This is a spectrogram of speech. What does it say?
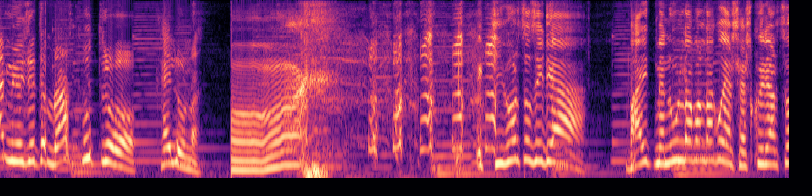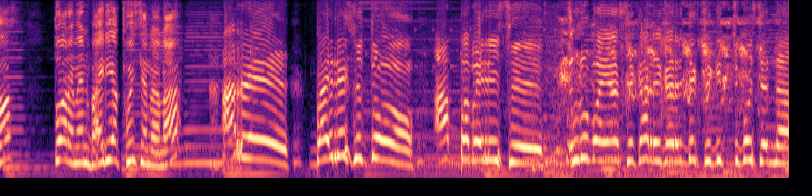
আমিও যেতাম রাজপুত্র, খাইলো না। কি করছস এটা বাড়িত মেন উল্টা পাল্টা কইয়া শেষ করে আসছস? তোর মেন বাইরিয়া থইছে না না? আরে বাইরে বাইরেছে তো। আব্বা বাইরেছে। ছোট ভাই আছে কারে কারে দেখছে কিচ্ছু কইছেন না।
